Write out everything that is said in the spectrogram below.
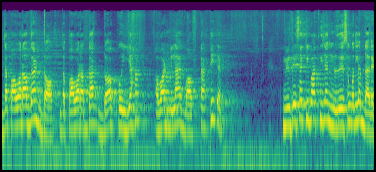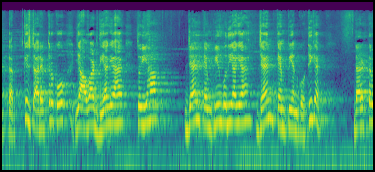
the Power of the Dog. The Power of the Dog को यह अवार्ड मिला है बाफ्टा। ठीक है? निर्देशक की बात की जाए, निर्देशक मतलब डायरेक्टर किस डायरेक्टर को यह अवार्ड दिया गया है? तो यह जैन कैंपियन को दिया गया है। जैन कैंपियन को। ठीक है? डायरेक्टर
